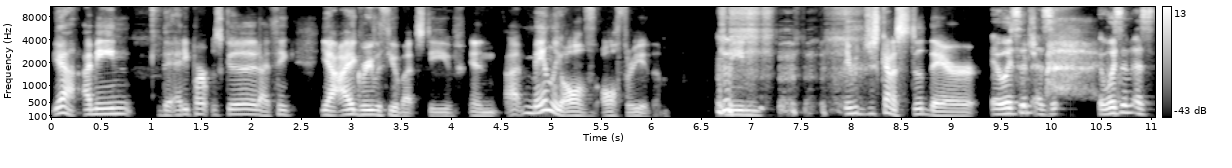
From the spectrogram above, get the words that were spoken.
yeah, I mean the Eddie part was good. I think yeah, I agree with you about Steve and uh, mainly all of all three of them. I mean, they just kind of stood there. It wasn't which- as it wasn't as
